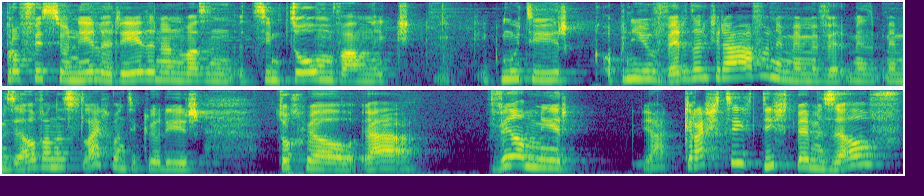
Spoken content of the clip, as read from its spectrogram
professionele redenen was een, het symptoom van ik, ik, ik moet hier opnieuw verder graven en met, me, met, met mezelf aan de slag, want ik wil hier toch wel ja, veel meer ja, krachtig, dicht bij mezelf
